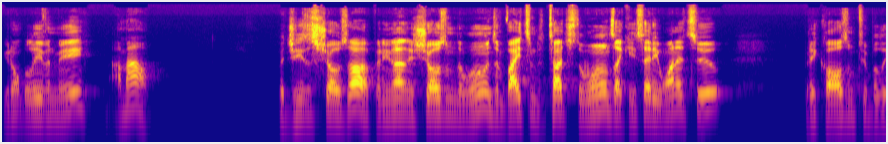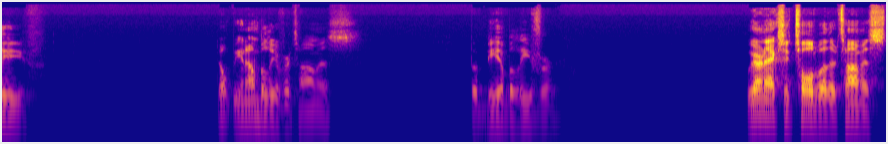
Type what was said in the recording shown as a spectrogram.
You don't believe in me? I'm out. But Jesus shows up, and he not only shows him the wounds, invites him to touch the wounds like he said he wanted to, but he calls him to believe. Don't be an unbeliever, Thomas, but be a believer. We aren't actually told whether Thomas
